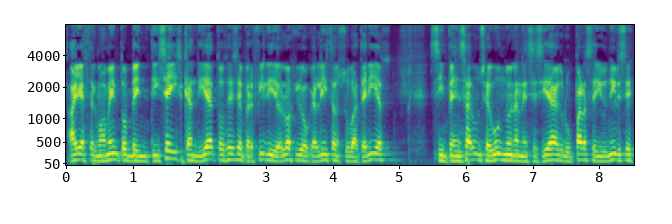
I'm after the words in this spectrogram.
Hay hasta el momento 26 candidatos de ese perfil ideológico que alistan sus baterías sin pensar un segundo en la necesidad de agruparse y unirse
